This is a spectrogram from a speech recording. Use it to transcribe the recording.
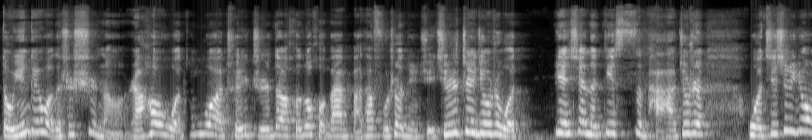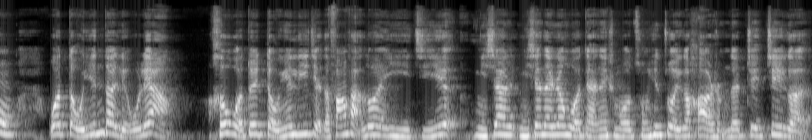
抖音给我的是势能，然后我通过垂直的合作伙伴把它辐射进去。其实这就是我变现的第四趴，就是我其实用我抖音的流量和我对抖音理解的方法论，以及你像你现在扔我点那什么，我重新做一个号什么的，这这个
